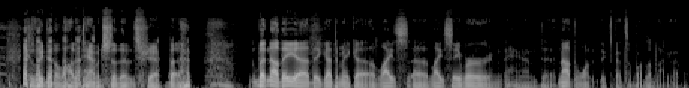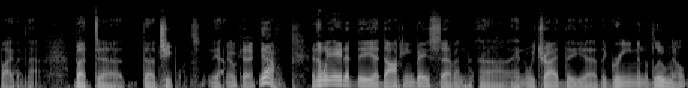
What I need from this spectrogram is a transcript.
because we did a lot of damage to the ship. But but no, they uh, they got to make a, a light uh, lightsaber and and uh, not the one the expensive ones. I'm not gonna buy them that, but uh, the cheap ones. Yeah. Okay. Yeah, and then we ate at the uh, docking base seven, uh, and we tried the uh, the green and the blue milk,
